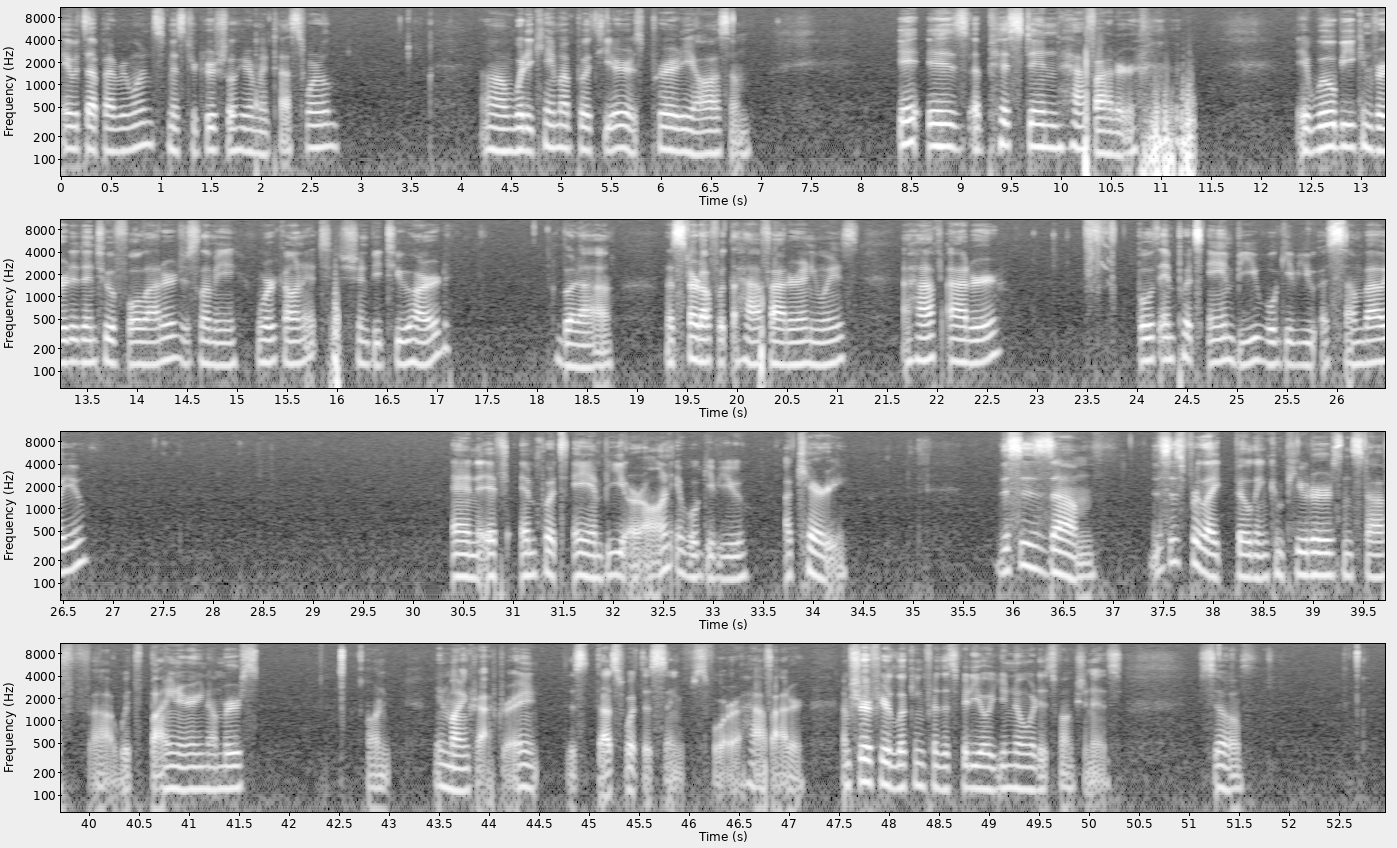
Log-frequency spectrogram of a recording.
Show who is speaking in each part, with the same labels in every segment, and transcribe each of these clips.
Speaker 1: Hey, what's up everyone? It's Mr. Crucial here in my test world. Um, what he came up with here is pretty awesome. It is a piston half adder. it will be converted into a full adder, just let me work on it. Shouldn't be too hard. But uh, let's start off with the half adder anyways. A half adder, both inputs A and B will give you a sum value. And if inputs A and B are on it will give you a carry. This is um, this is for like building computers and stuff uh, with binary numbers on in Minecraft right? This that's what this thing's for a half adder. I'm sure if you're looking for this video you know what its function is. So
